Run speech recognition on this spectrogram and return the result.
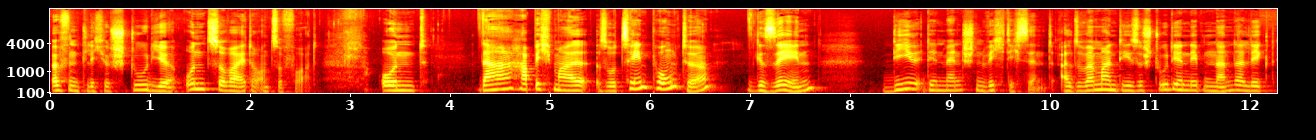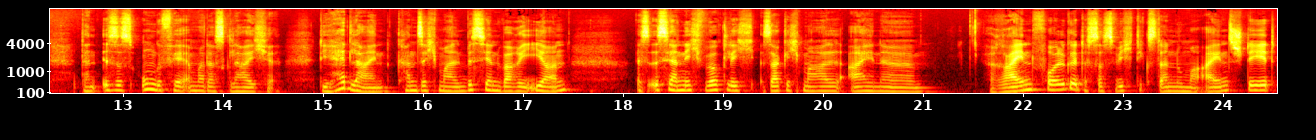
öffentliche Studie und so weiter und so fort. Und da habe ich mal so zehn Punkte gesehen, die den Menschen wichtig sind. Also wenn man diese Studien nebeneinander legt, dann ist es ungefähr immer das Gleiche. Die Headline kann sich mal ein bisschen variieren. Es ist ja nicht wirklich, sag ich mal, eine Reihenfolge, dass das Wichtigste an Nummer 1 steht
